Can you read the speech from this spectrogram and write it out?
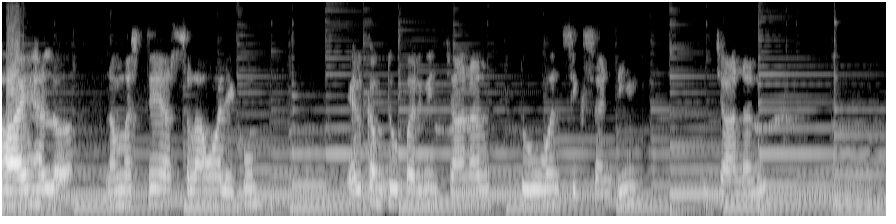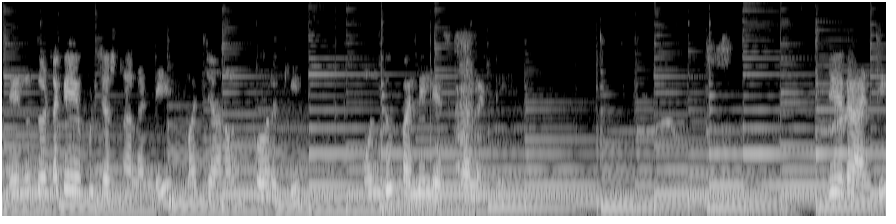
Hi hello. నమస్తే అస్సలం వాలేకుమ్ welcome to Parveen channel two one six అండి. ఈ ఛానల్ నేను దొండకాయ ఎప్పుడు చేస్తున్నానండి? మధ్యాహ్నం కూరకి. ముందు పల్లీలు వేసుకోవాలండి. జీరా అండి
